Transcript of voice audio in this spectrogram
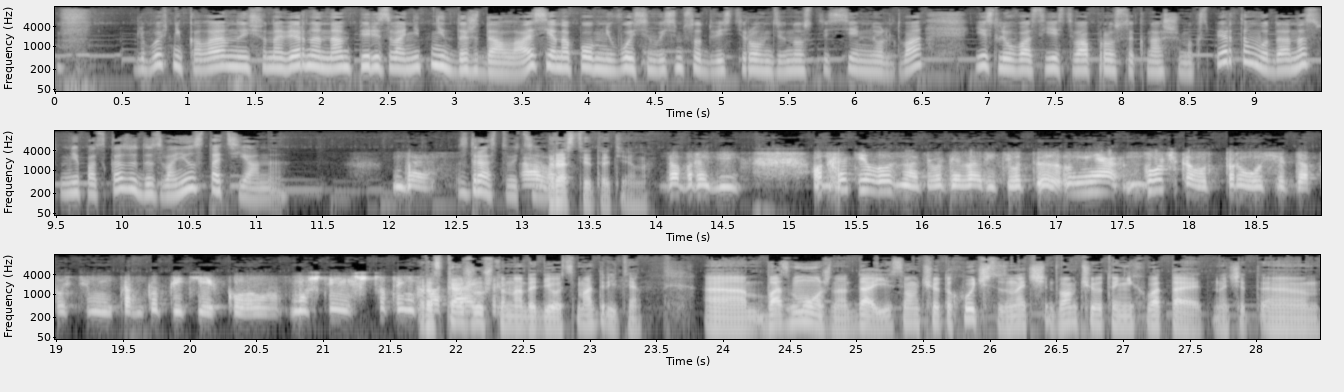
Любовь Николаевна еще, наверное, нам перезвонит, не дождалась. Я напомню, 8 800 200 ровно 9702. Если у вас есть вопросы к нашим экспертам, вот до нас, мне подсказывает, дозвонилась Татьяна. Да. Здравствуйте. Алло. Здравствуйте, Татьяна. Добрый день. Вот хотела узнать, вы говорите, вот э, у меня дочка вот просит, допустим, там купить ей колу, может, ей что-то не хватает. Расскажу, что надо делать. Смотрите, э, возможно, да, если вам что-то хочется, значит, вам чего-то не хватает. Значит, э,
